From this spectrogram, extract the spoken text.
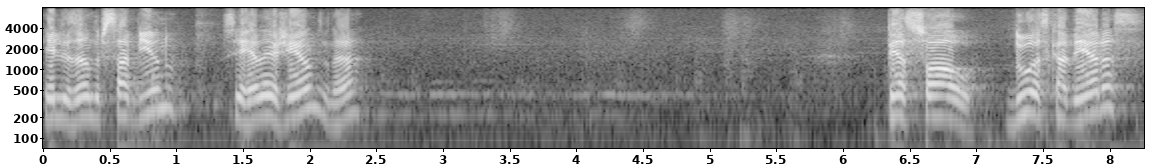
Elisandro Sabino, se reelegendo, né? PSOL, duas cadeiras,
